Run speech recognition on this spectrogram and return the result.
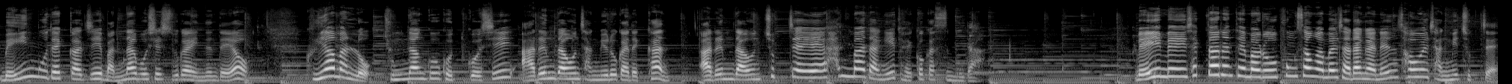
메인 무대까지 만나보실 수가 있는데요. 그야말로 중랑구 곳곳이 아름다운 장미로 가득한 아름다운 축제의 한마당이 될 것 같습니다. 매일매일 색다른 테마로 풍성함을 자랑하는 서울 장미축제.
